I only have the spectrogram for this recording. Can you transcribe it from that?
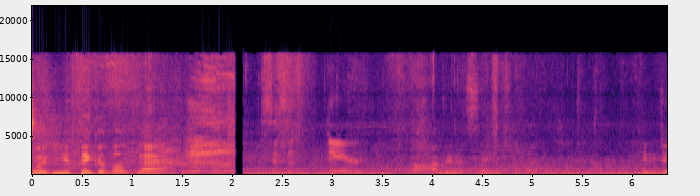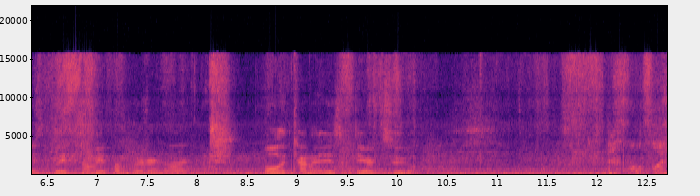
What do you think about that? Is this a dare? Oh, I'm gonna sing. Can you just please tell me if I'm good or not? Well, it kind of is a dare too. Oh my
